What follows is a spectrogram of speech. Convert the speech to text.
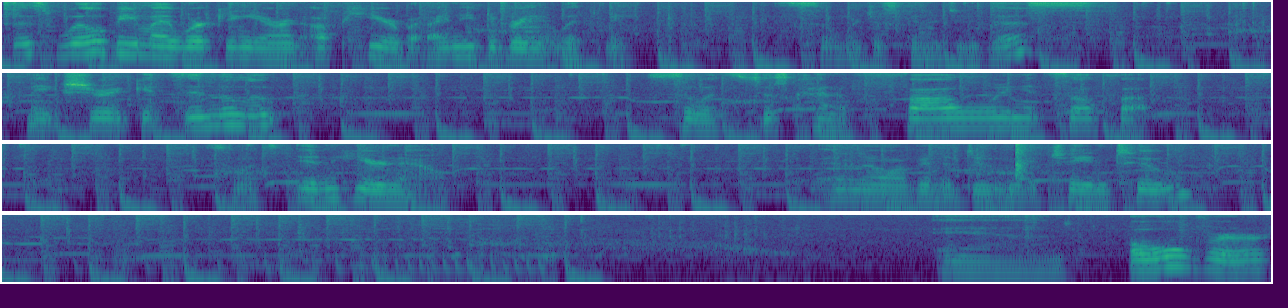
this will be my working yarn up here, but I need to bring it with me. So we're just going to do this. Make sure it gets in the loop. So it's just kind of following itself up. So it's in here now. And now I'm going to do my chain two. And over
